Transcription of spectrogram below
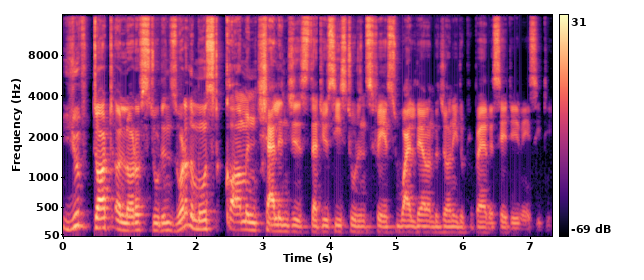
you've taught a lot of students. What are the most common challenges that you see students face while they're on the journey to prepare the SAT and ACT?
